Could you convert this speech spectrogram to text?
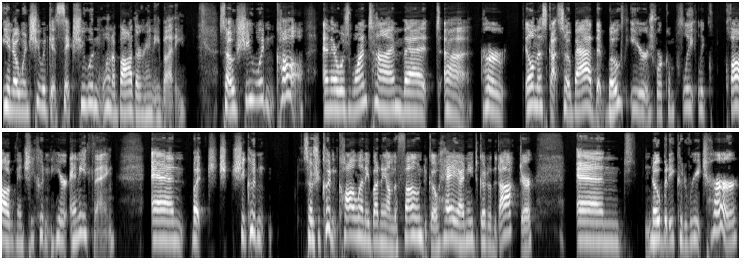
you know when she would get sick she wouldn't want to bother anybody. So she wouldn't call. And there was one time that uh her illness got so bad that both ears were completely clogged and she couldn't hear anything. And but she couldn't so she couldn't call anybody on the phone to go hey i need to go to the doctor. And nobody could reach her.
